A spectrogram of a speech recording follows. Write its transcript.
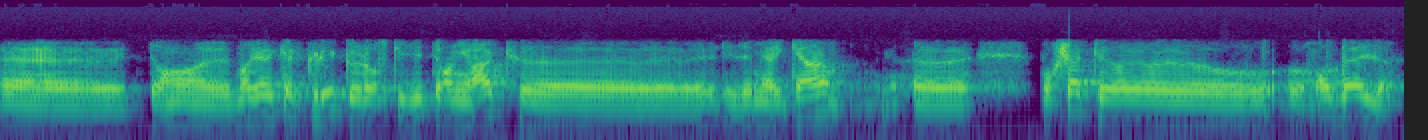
Euh, dans, moi j'avais calculé que lorsqu'ils étaient en Irak, euh, les Américains, euh, pour chaque euh, rebelle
